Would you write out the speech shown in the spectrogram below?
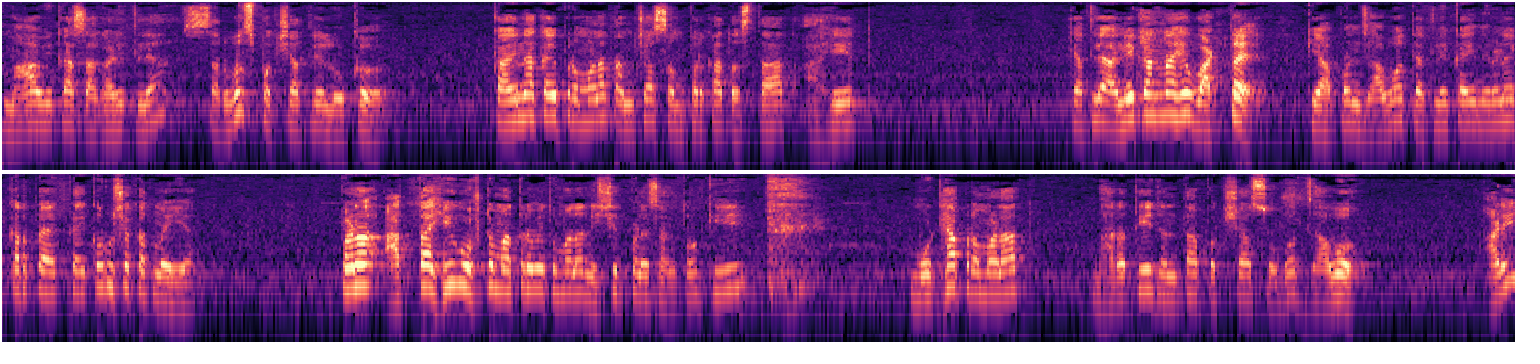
महाविकास आघाडीतल्या सर्वच पक्षातले लोक काही ना काही प्रमाणात आमच्या संपर्कात असतात आहेत. त्यातल्या अनेकांना हे वाटतंय की आपण जावं त्यातले काही निर्णय करतायत काही करू शकत नाहीये पण आता ही गोष्ट मात्र मी तुम्हाला निश्चितपणे सांगतो की मोठ्या प्रमाणात भारतीय जनता पक्षासोबत जावं आणि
